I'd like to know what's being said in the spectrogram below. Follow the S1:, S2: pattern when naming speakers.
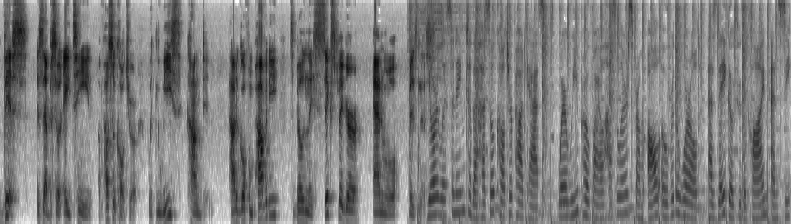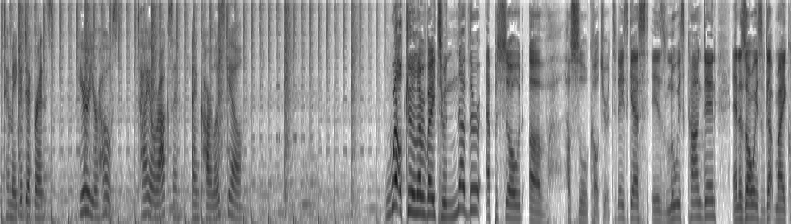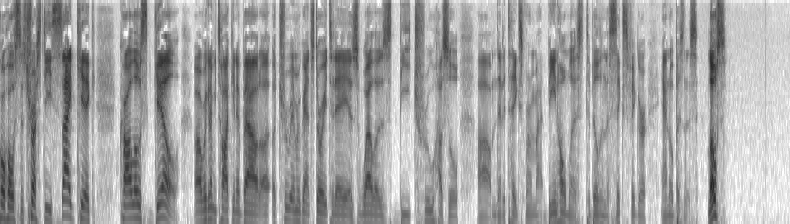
S1: This is episode 18 of Hustle Culture with Luis Congdon. How to go from poverty to building a six figure annual business.
S2: You're listening to the Hustle Culture Podcast, where we profile hustlers from all over the world as they go through the climb and seek to make a difference. Here are your hosts, Tayo Rockson and Carlos Gill.
S3: Welcome, everybody, to another episode of hustle culture. Today's guest is Luis Congdon, and as always, I've got my co-host and trusty sidekick, Carlos Gill. Uh, we're going to be talking about a, a, true immigrant story today, as well as the true hustle um, that it takes from being homeless to building a six-figure annual business. Los.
